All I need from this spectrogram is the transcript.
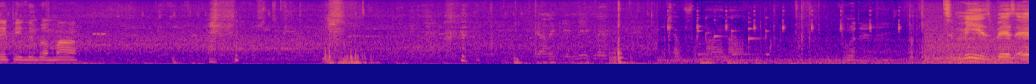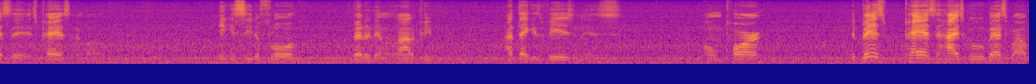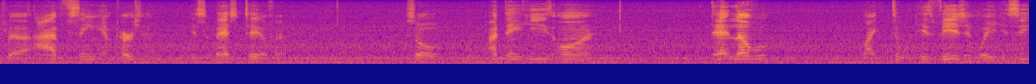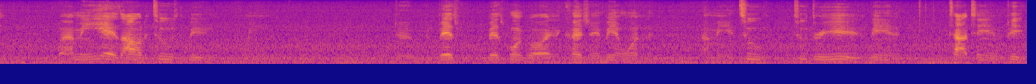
It? To me, his best asset is passing the ball. He can see the floor better than a lot of people. I think his vision is on par. The best passing high school basketball player I've seen in person is Sebastian Telfair. So I think he's on that level, like to his vision where he can see. But I mean, he has all the tools to be, I mean, the, the best, the best point guard in the country and being one. The, I mean, two, two, three years being top ten pick.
